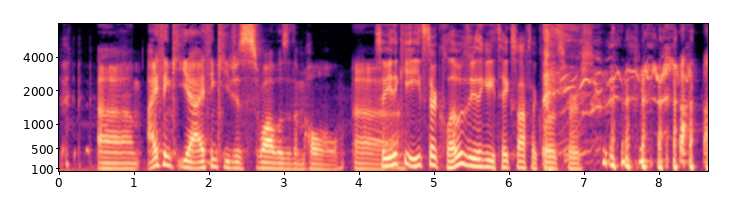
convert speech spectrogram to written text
um, I think yeah, I think he just swallows them whole. Uh, So do you think he eats their clothes, or do you think he takes off their clothes first?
